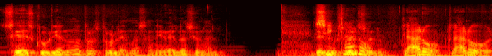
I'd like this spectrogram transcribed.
¿se descubrieron otros problemas a nivel nacional? Sí, claro, claro, claro.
